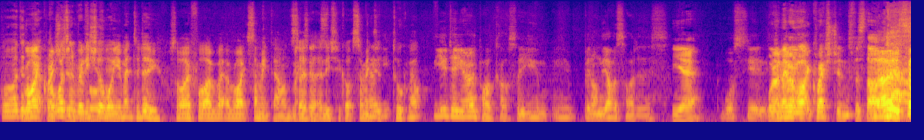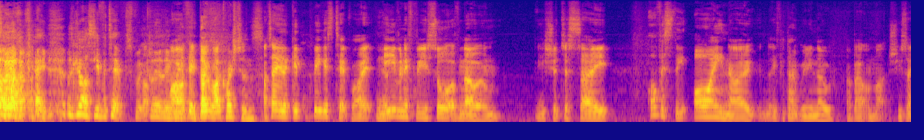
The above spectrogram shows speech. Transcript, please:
well, I didn't. Right I question wasn't really before sure what from- you meant to do, so I thought I'd better write something down so Makes that at least you've got something No, to you- talk about. You do your own podcast, so you you've been on the other side of this. Yeah. What's your? Well, I can never you- write questions for starters. it's not okay. I was going to ask you for tips, but clearly Oh, we. Okay, don't write questions. I'll tell you the gi- biggest tip, right? Yeah. Even if you sort of know them, you should just say, obviously, I know. If you don't really know about them much, you say,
